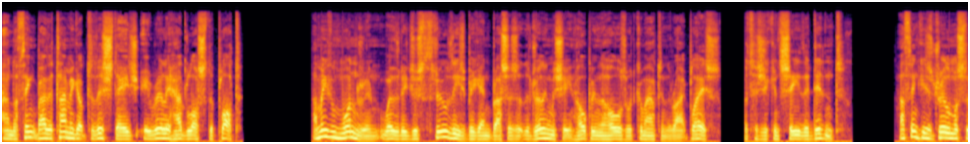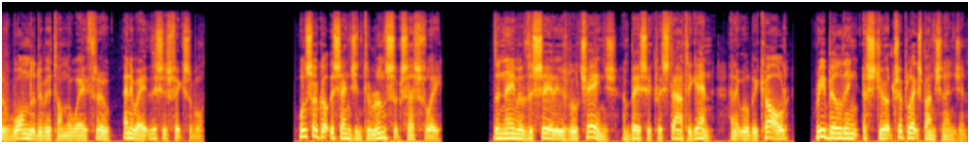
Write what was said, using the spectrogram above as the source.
And I think by the time he got to this stage, he really had lost the plot I'm even wondering whether he just threw these big end brasses at the drilling machine, hoping the holes would come out in the right place. But as you can see, they didn't. I think his drill must have wandered a bit on the way through. Anyway, this is fixable. Once I've got this engine to run successfully, the name of the series will change and basically start again, and it will be called Rebuilding a Stuart Triple Expansion Engine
